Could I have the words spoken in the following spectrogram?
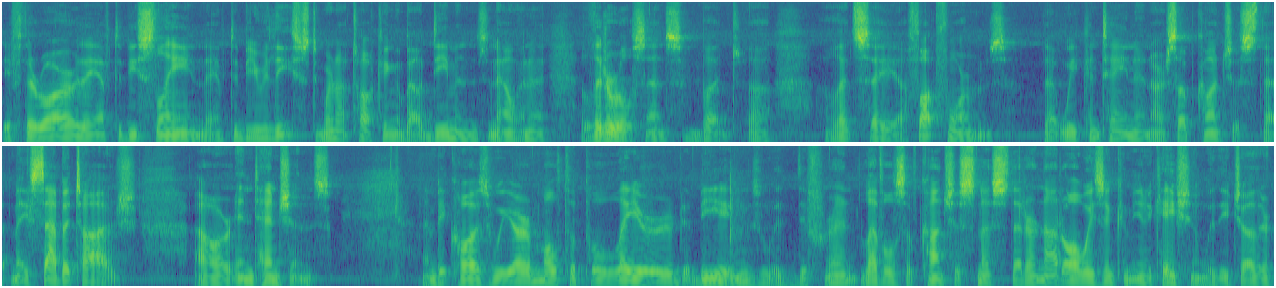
If there are, they have to be slain, they have to be released. We're not talking about demons now in a, a literal sense, but uh, let's say uh, thought forms that we contain in our subconscious that may sabotage our intentions. And because we are multiple layered beings with different levels of consciousness that are not always in communication with each other,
